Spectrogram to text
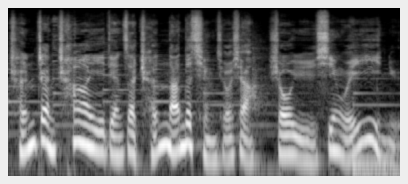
陈战差一点在陈南的请求下收雨欣为义女。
